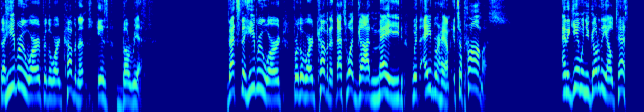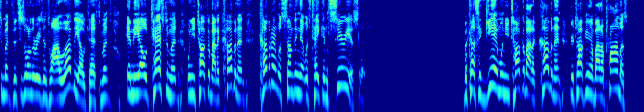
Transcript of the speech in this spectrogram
The Hebrew word for the word covenant is berith. That's the Hebrew word for the word covenant. That's what God made with Abraham. It's a promise. And again, when you go to the Old Testament, this is one of the reasons why I love the Old Testament. In the Old Testament, when you talked about a covenant, covenant was something that was taken seriously. Because again, when you talk about a covenant, you're talking about a promise.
